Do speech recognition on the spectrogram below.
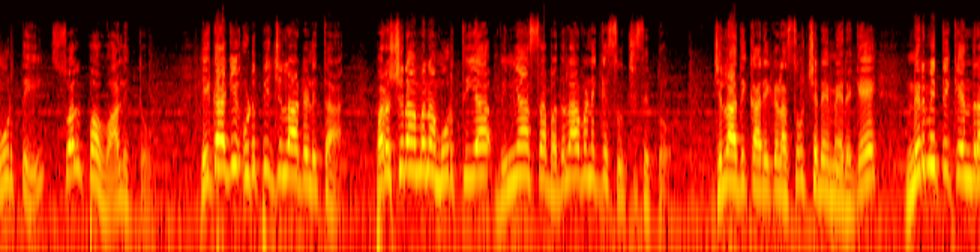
ಮೂರ್ತಿ ಸ್ವಲ್ಪ ವಾಲಿತ್ತು. ಹೀಗಾಗಿ ಉಡುಪಿ ಜಿಲ್ಲಾಡಳಿತ ಪರಶುರಾಮನ ಮೂರ್ತಿಯ ವಿನ್ಯಾಸ ಬದಲಾವಣೆಗೆ ಸೂಚಿಸಿತ್ತು. ಜಿಲ್ಲಾಧಿಕಾರಿಗಳ ಸೂಚನೆ ಮೇರೆಗೆ ನಿರ್ಮಿತಿ ಕೇಂದ್ರ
